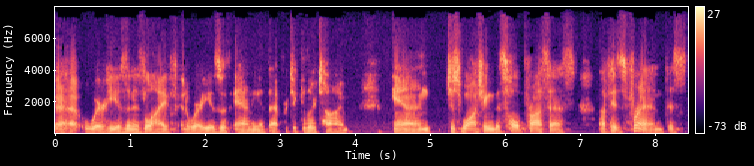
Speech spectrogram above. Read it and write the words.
uh, where he is in his life and where he is with Annie at that particular time. And just watching this whole process of his friend, this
